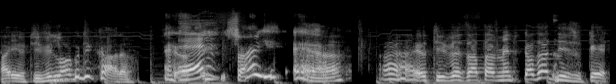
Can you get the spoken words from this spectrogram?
Aí eu tive logo de cara. É? é? Isso aí, é. Ah, eu tive exatamente por causa disso, porque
